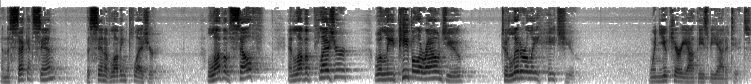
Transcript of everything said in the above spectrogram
And the second sin, the sin of loving pleasure. Love of self and love of pleasure will lead people around you to literally hate you when you carry out these beatitudes,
